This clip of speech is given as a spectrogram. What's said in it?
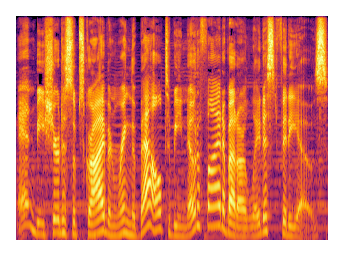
and be sure to subscribe and ring the bell to be notified about our latest videos.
